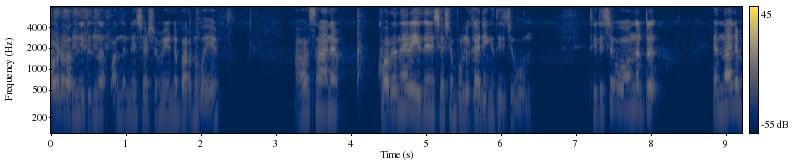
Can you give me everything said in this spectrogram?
അവിടെ വന്നിരുന്ന് വന്നതിന് ശേഷം വീണ്ടും പറന്നു പോയേ. അവസാനം കുറേ നേരം ഇതിന് ശേഷം പുള്ളിക്കാരി ഇങ്ങ് തിരിച്ചു പോകുന്നു തിരിച്ചു പോന്നിട്ട് എന്നാലും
